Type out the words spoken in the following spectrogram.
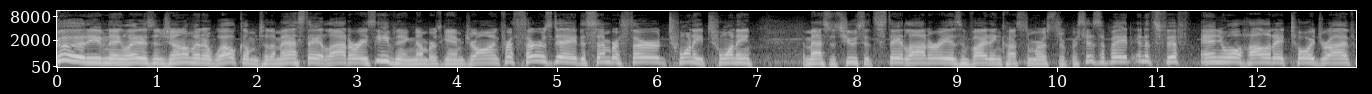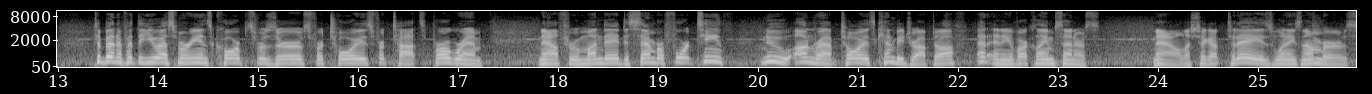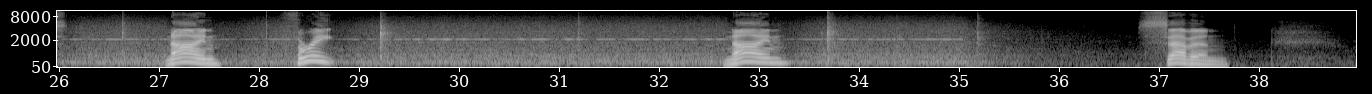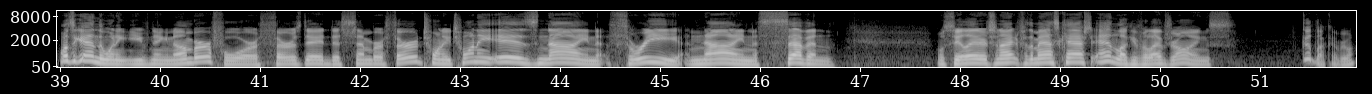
Good evening, ladies and gentlemen, and welcome to the Mass State Lottery's evening numbers game drawing for Thursday, December 3rd, 2020. The Massachusetts State Lottery is inviting customers to participate in its fifth annual holiday toy drive to benefit the U.S. Marines Corps Reserves for Toys for Tots program. Now through Monday, December 14th, new unwrapped toys can be dropped off at any of our claim centers. Now, let's check out today's winnings numbers. 9, 3, 9, 7. Once again, the winning evening number for Thursday, December 3rd, 2020 is 9397. We'll see you later tonight for the Mass Cash and Lucky for Life drawings. Good luck, everyone.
